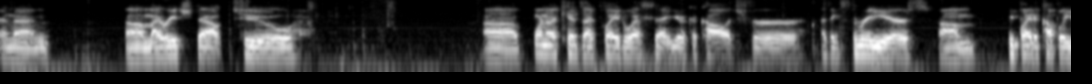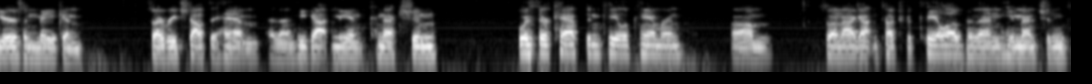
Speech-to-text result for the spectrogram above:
and then um, I reached out to uh, one of the kids I played with at Utica College for I think three years. Um, he played a couple years in Macon, so I reached out to him, and then he got me in connection with their captain Caleb Cameron. Um, so then I got in touch with Caleb, and then he mentioned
